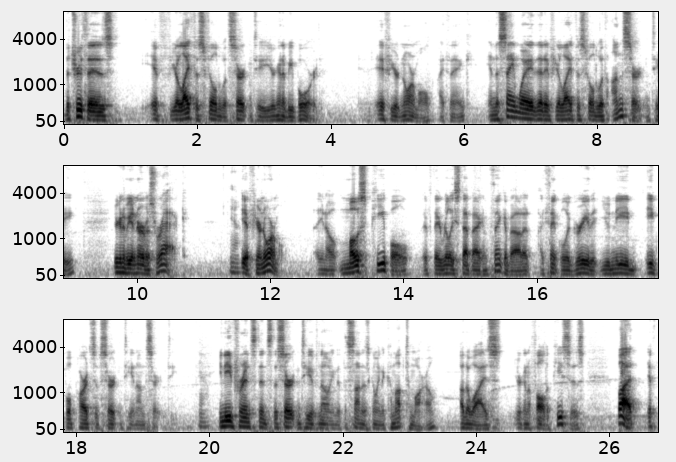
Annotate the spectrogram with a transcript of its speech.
The truth is, if your life is filled with certainty, you're going to be bored. If you're normal, I think. In the same way that if your life is filled with uncertainty, you're going to be a nervous wreck Yeah. if you're normal. You know, most people, if they really step back and think about it, I think will agree that you need equal parts of certainty and uncertainty. Yeah. You need, for instance, the certainty of knowing that the sun is going to come up tomorrow. Otherwise, you're going to fall to pieces. But if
